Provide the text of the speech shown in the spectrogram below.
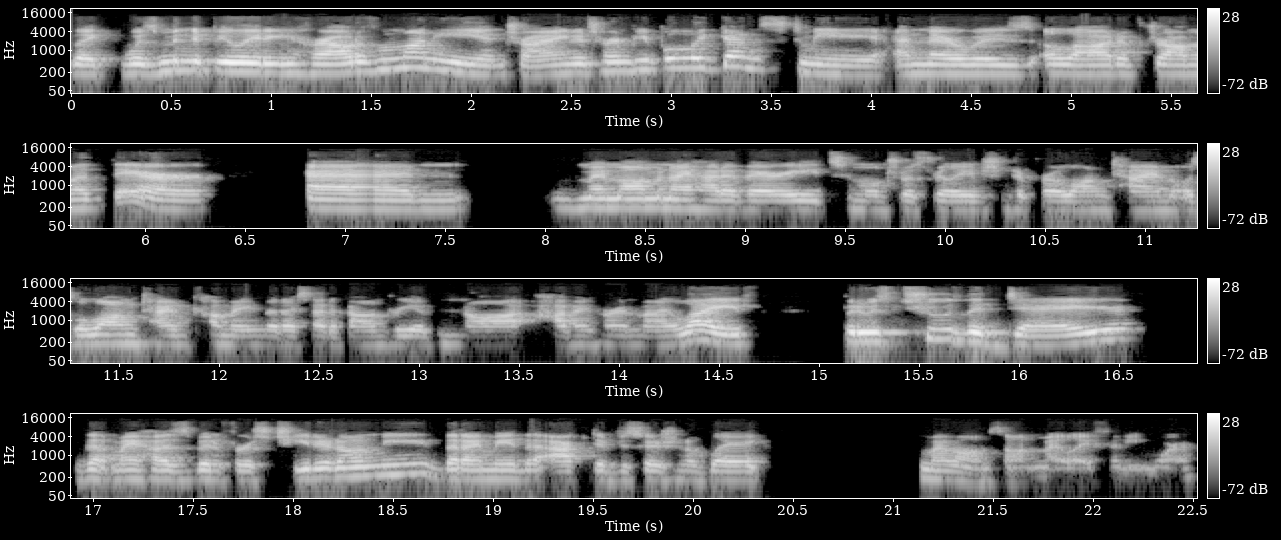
like was manipulating her out of money and trying to turn people against me and there was a lot of drama there and my mom and I had a very tumultuous relationship for a long time. It was a long time coming that I set a boundary of not having her in my life, but it was to the day that my husband first cheated on me that I made the active decision of like my mom's not in my life anymore.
